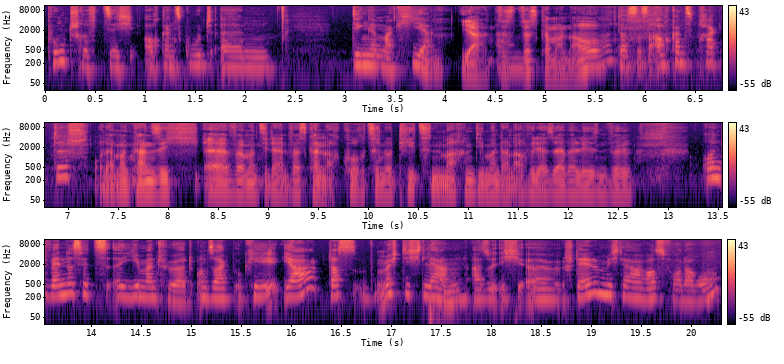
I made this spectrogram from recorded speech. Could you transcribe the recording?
Punktschrift sich auch ganz gut ähm, Dinge markieren. Ja, das, das kann man auch. Ja, das ist auch ganz praktisch. Oder man kann sich, äh, wenn man sie dann etwas kann, auch kurze Notizen machen, die man dann auch wieder selber lesen will. Und wenn das jetzt äh, jemand hört und sagt, okay, ja, das möchte ich lernen, also ich äh, stelle mich der Herausforderung,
